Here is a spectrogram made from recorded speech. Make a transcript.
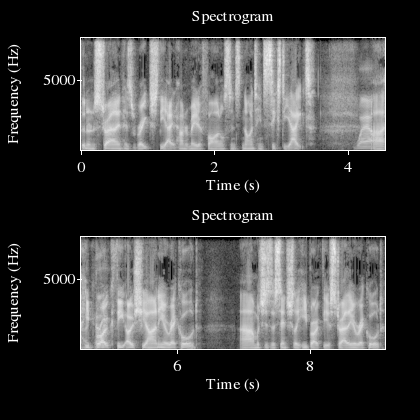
that an Australian has reached the 800 meter final since 1968. Wow. Uh, he okay. broke the Oceania record, um, which is essentially he broke the Australia record.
